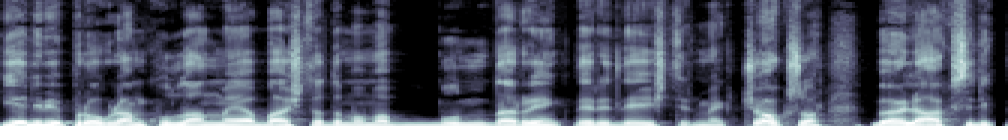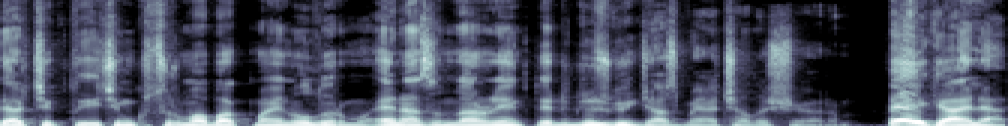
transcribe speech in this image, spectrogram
yeni bir program kullanmaya başladım ama bunda renkleri değiştirmek çok zor. Böyle aksilikler çıktığı için kusuruma bakmayın olur mu? En azından renkleri düzgün yazmaya çalışıyorum. Pekala.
